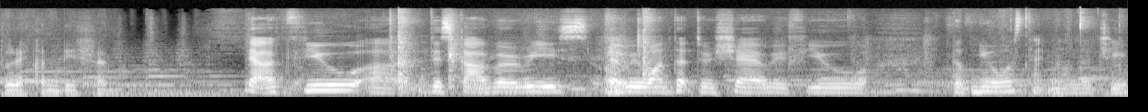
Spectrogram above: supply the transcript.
to the condition. There are a few uh, discoveries that we wanted to share with you. The newest technology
